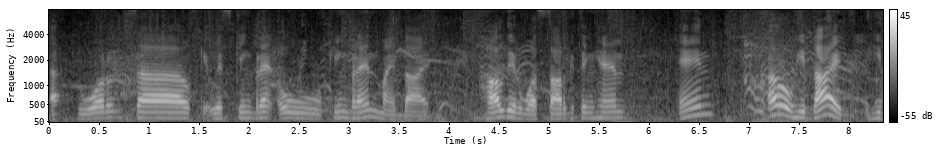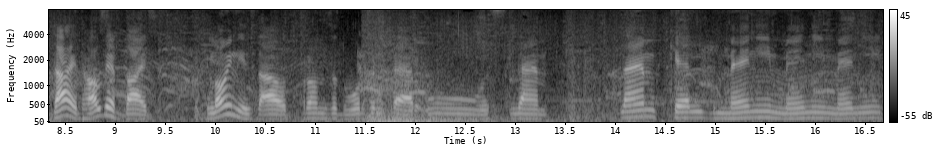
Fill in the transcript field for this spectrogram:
Uh, dwarves uh, with King Brand. Oh, King Brand might die. Haldir was targeting him, and oh, he died. He died. Haldir died. Gloin is out from the dwarven Pair. Ooh, slam. Slam killed many, many, many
